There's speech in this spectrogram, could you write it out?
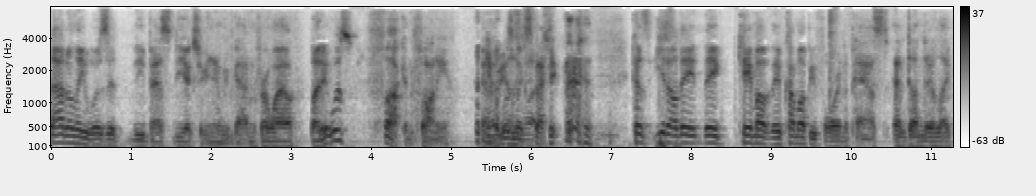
not only was it the best DX reunion we've gotten for a while, but it was fucking funny. And I wasn't was. expecting because you know they they came up they've come up before in the past and done their like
